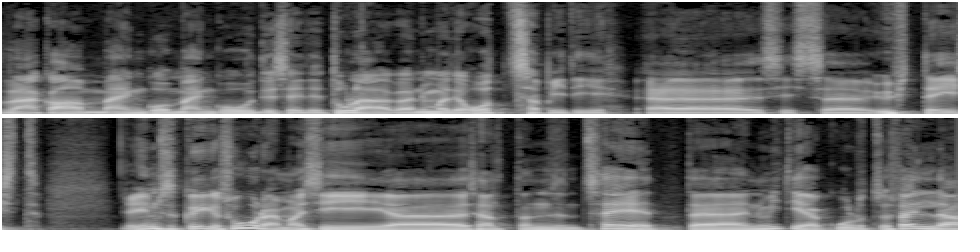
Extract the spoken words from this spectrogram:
väga mängu, mängu-uudiseid ei tule, aga niimoodi otsapidi äh, siis äh, üht-teist ja ilmselt kõige suurem asi äh, sealt on see, et äh, Nvidia kuulutas välja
